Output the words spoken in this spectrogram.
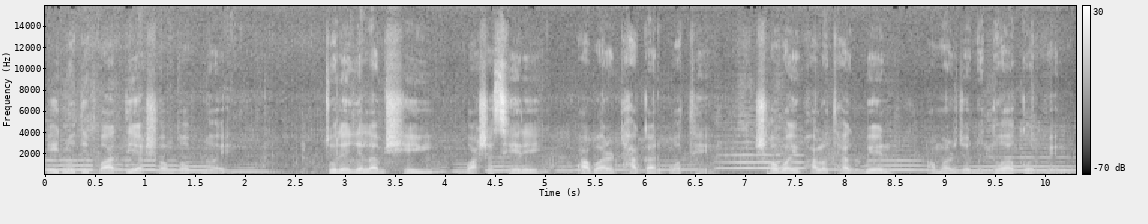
এই নদী বাদ দেওয়া সম্ভব নয়। চলে গেলাম সেই বাসা ছেড়ে আবার ঢাকার পথে। সবাই ভালো থাকবেন, আমার জন্য দোয়া করবেন।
